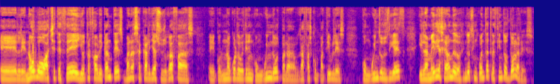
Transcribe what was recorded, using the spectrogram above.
eh, Lenovo, HTC y otros fabricantes van a sacar ya sus gafas eh, con un acuerdo que tienen con Windows para gafas compatibles con Windows 10 y la media serán de 250 a 300 dólares.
